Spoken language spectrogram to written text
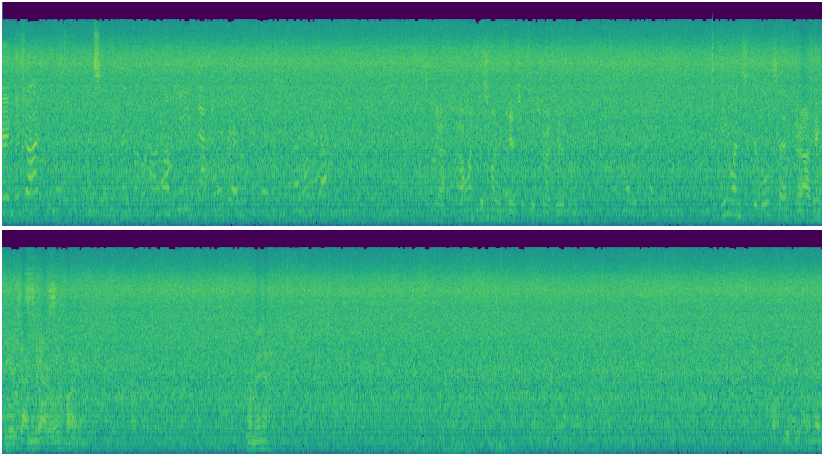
good? Good shot? Yeah, I want this one to catch a fish right here. one. He wants to also. Yeah, I think he wants to also. 啊，没事。哇，这只从那边。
